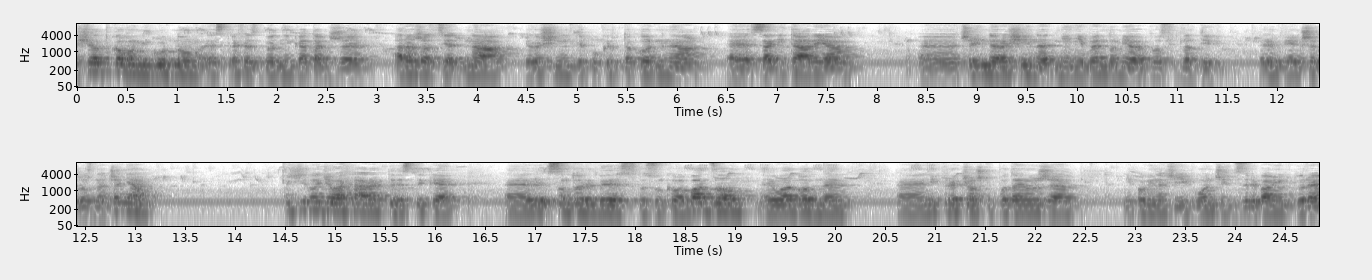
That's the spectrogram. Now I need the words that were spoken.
środkową i górną e, strefę zbiornika, także aranżacja dna roślin typu kryptokorna, e, sagittaria, e, czy inne rośliny na dnie nie będą miały po prostu dla tych ryb większego znaczenia. Jeśli chodzi o charakterystykę, e, ry- są to ryby stosunkowo bardzo e, łagodne. E, Niektóre książki podają, że nie powinno się ich łączyć z rybami, które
